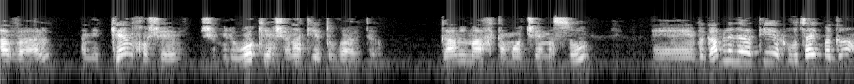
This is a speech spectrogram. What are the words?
אבל אני כן חושב שמילווקי השנה תהיה טובה יותר, גם עם ההחתמות שהם עשו, אה, וגם לדעתי הקבוצה התבגרה.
